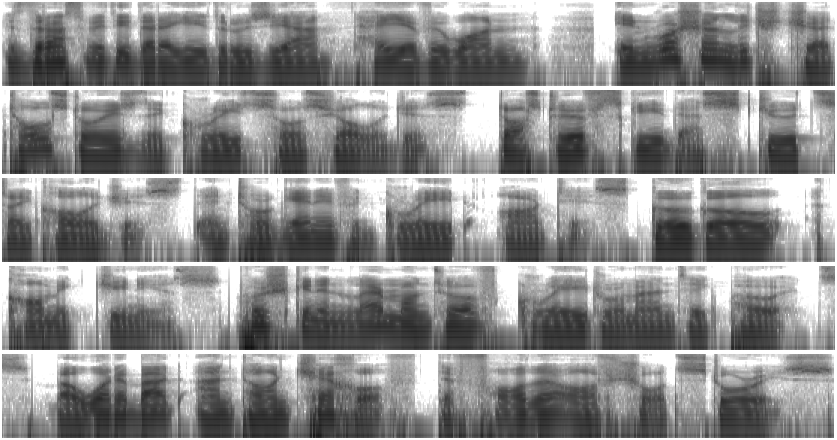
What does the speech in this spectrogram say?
Здравствуйте, дорогие друзья! Hey everyone! In Russian literature, Tolstoy is the great sociologist, Dostoevsky the astute psychologist, and Turgenev a great artist, Gogol a comic genius, Pushkin and Lermontov great romantic poets. But what about Anton Chekhov, the father of short stories?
